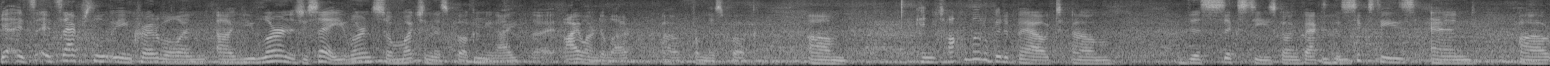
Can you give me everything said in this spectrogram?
Yeah, it's it's absolutely incredible, and uh, you learn, as you say, you learn so much in this book. Mm-hmm. I mean, I I learned a lot uh, from this book. Um, can you talk a little bit about um, the '60s, going back to mm-hmm. the '60s, and uh,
